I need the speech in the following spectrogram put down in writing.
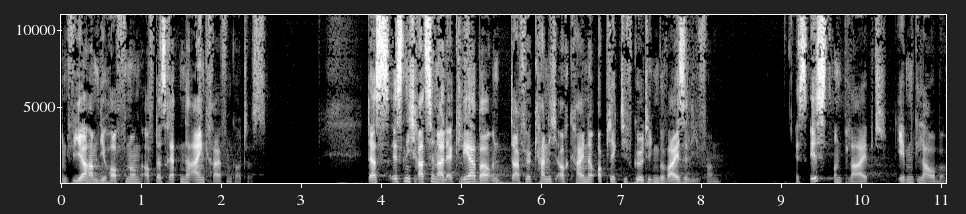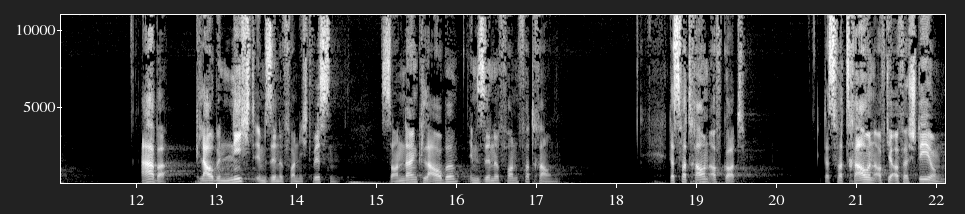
Und wir haben die Hoffnung auf das rettende Eingreifen Gottes. Das ist nicht rational erklärbar und dafür kann ich auch keine objektiv gültigen Beweise liefern. Es ist und bleibt eben Glaube. Aber Glaube nicht im Sinne von Nichtwissen, sondern Glaube im Sinne von Vertrauen. Das Vertrauen auf Gott, das Vertrauen auf die Auferstehung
